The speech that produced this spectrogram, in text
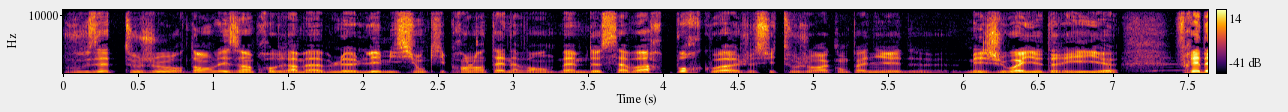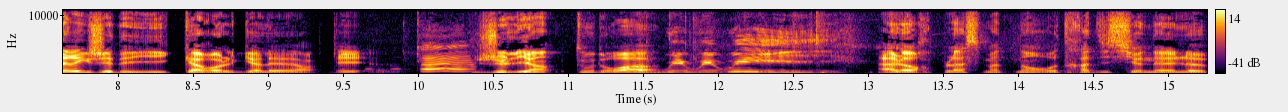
Vous êtes toujours dans Les Improgrammables, l'émission qui prend l'antenne avant même de savoir pourquoi. Je suis toujours accompagné de mes joyeux drilles, Frédéric GDI, Carole Galère et Julien Tout Droit. Oui, oui, oui Alors, place maintenant au traditionnel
